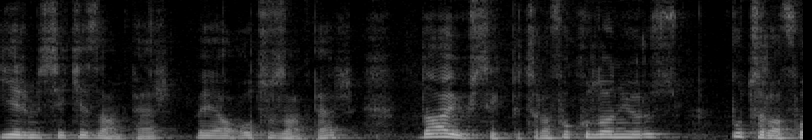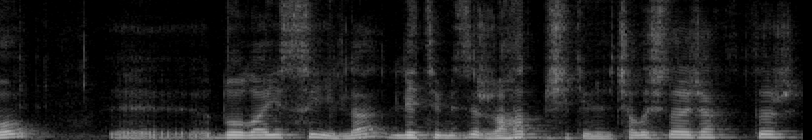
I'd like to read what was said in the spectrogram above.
28 amper veya 30 amper daha yüksek bir trafo kullanıyoruz. Bu trafo dolayısıyla ledimizi rahat bir şekilde çalıştıracaktır.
